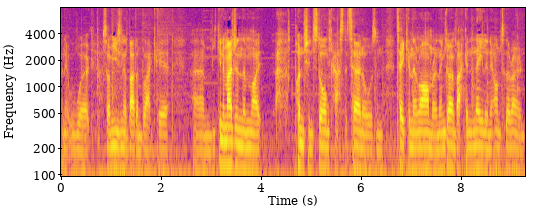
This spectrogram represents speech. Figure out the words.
and it will work. So I'm using Abaddon Black here. Um, you can imagine them like punching Stormcast Eternals and taking their armour and then going back and nailing it onto their own.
